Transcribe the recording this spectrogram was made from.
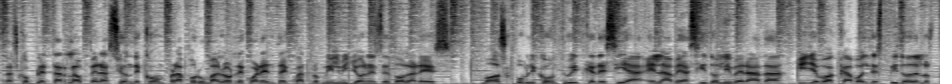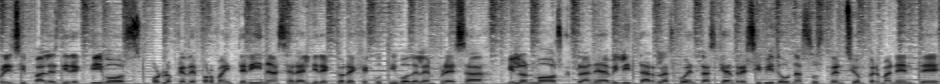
tras completar la operación de compra por un valor de 44 mil millones de dólares. Musk publicó un tweet que decía el ave ha sido liberada y llevó a cabo el despido de los principales directivos, por lo que de forma interina será el director ejecutivo de la empresa. Elon Musk planea habilitar las cuentas que han recibido una suspensión permanente,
